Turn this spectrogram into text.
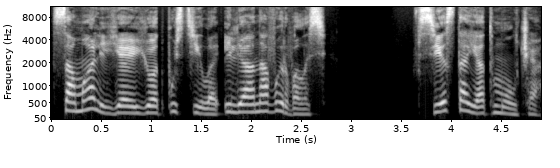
Сама ли я ее отпустила, или она вырвалась? Все стоят молча.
